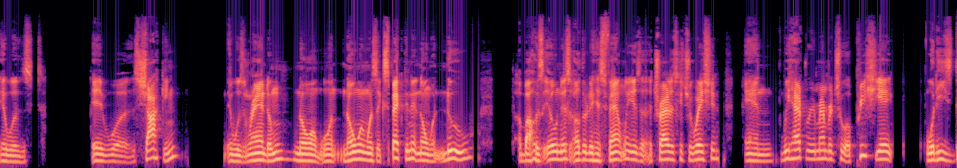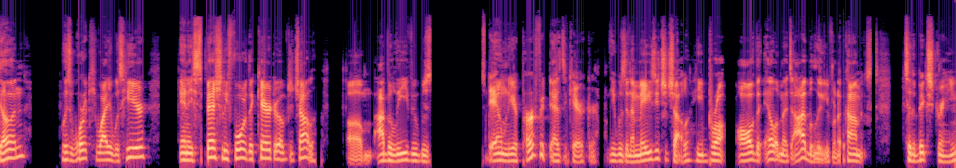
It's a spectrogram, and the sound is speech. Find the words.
It was it was shocking. It was random. No one no one was expecting it. No one knew about his illness, other than his family, is a, a tragic situation, and we have to remember to appreciate what he's done, his work while he was here, and especially for the character of T'Challa. Um, I believe he was damn near perfect as the character. He was an amazing T'Challa. He brought all the elements, I believe, from the comics to the big screen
